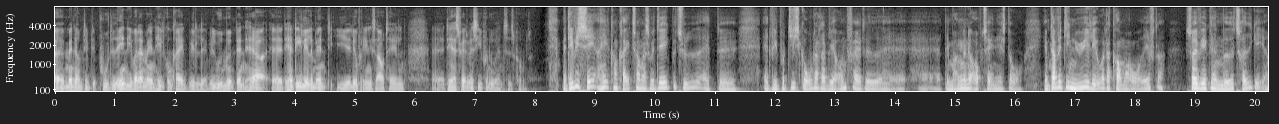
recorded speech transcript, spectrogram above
Øh, men om det bliver puttet ind i, hvordan man helt konkret vil, vil udmønte den her, øh, det her delelement i elevfordelingsaftalen, øh, det har svært ved at sige på nuværende tidspunkt. Men det vi ser helt konkret, Thomas, vil det ikke betyde, at, øh, at vi på de skoler, der bliver omfattet af, af det manglende optag næste år, jamen der vil de nye elever, der kommer året efter, så i virkeligheden møde 3.G'ere?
